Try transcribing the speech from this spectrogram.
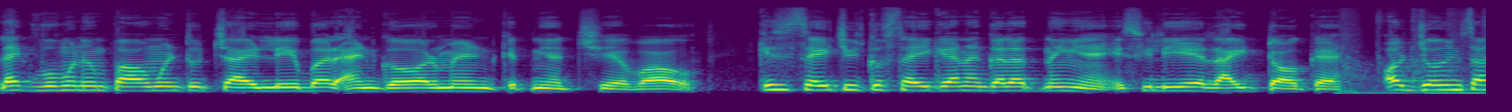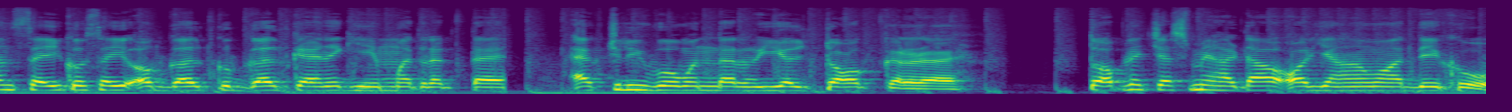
Like women empowerment to child labour and government कितनी अच्छी है वाओ किसी सही चीज़ को सही कहना गलत नहीं है, इसीलिए राइट टॉक है। और जो इंसान सही को सही और गलत को गलत कहने की हिम्मत रखता है एक्चुअली वो बंदा रियल टॉक कर रहा है। तो अपने चश्मे हटाओ और यहाँ वहाँ देखो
